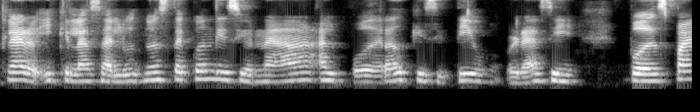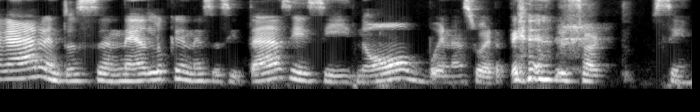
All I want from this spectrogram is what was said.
Claro, y que la salud no esté condicionada al poder adquisitivo, ¿verdad? Si puedes pagar, entonces tenés lo que necesitas y si no, buena suerte. Exacto. Sí.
